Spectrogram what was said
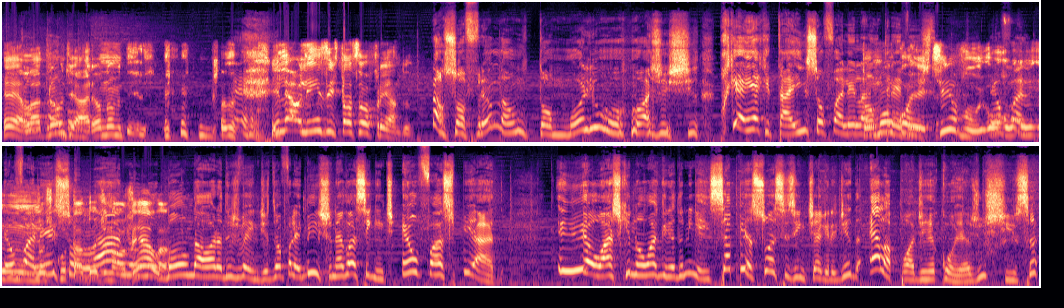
É, Então ladrão tá de ar, é o nome dele. E Léo Lins está sofrendo. Não, sofreu não, tomou-lhe o- a justiça. Porque aí é que tá, isso eu falei lá Tomou um corretivo? Eu, um, falei, eu um, um falei isso escutador de no- novela? No, bom da hora dos vendidos. Eu falei, bicho, o negócio é o seguinte, eu faço piada. E eu acho que não agredo ninguém. Se a pessoa se sentir agredida, ela pode recorrer à justiça,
